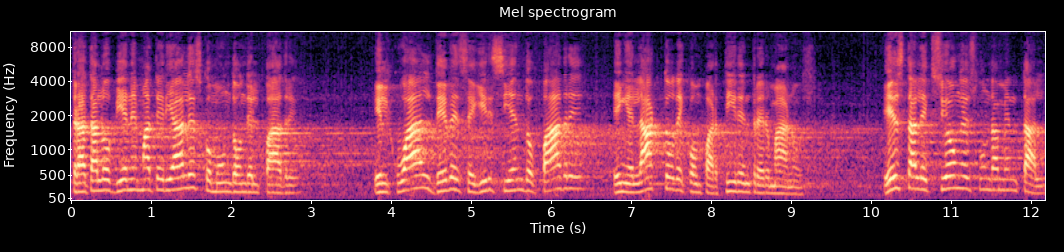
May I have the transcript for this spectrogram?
trata los bienes materiales como un don del Padre, el cual debe seguir siendo Padre en el acto de compartir entre hermanos. Esta lección es fundamental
